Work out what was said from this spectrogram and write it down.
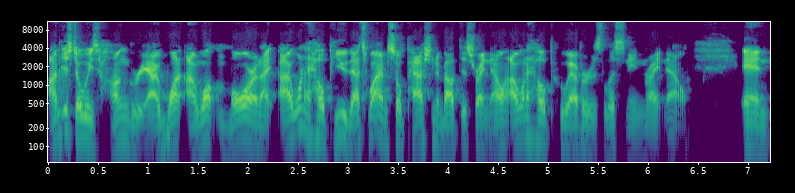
I'm just always hungry. I want I want more and I, I want to help you. That's why I'm so passionate about this right now. I want to help whoever is listening right now. And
